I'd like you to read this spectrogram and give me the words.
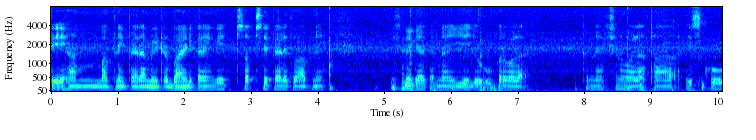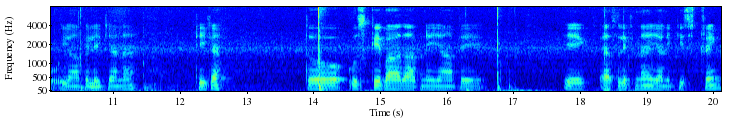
पे हम अपने पैरामीटर बाइंड करेंगे। सबसे पहले तो आपने इसमें क्या करना है? ये जो ऊपर वाला कनेक्शन वाला था, इसको यहाँ पे लेके आना है। ठीक है? तो उसके बाद आपने यहाँ पे एक ऐसा लिखना है, यानी कि स्ट्रिंग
